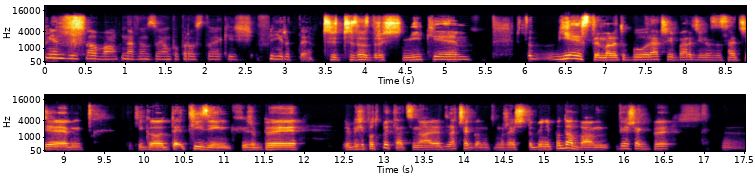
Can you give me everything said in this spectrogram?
między sobą nawiązują po prostu jakieś flirty. Czy, czy zazdrośnikiem? Co, jestem, ale to było raczej bardziej na zasadzie mm, takiego te- teasing, żeby, żeby się podpytać, no ale dlaczego? No to może ja się tobie nie podobam. Wiesz, jakby mm,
